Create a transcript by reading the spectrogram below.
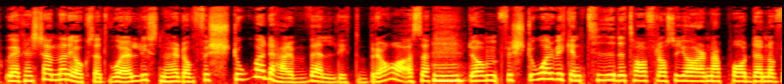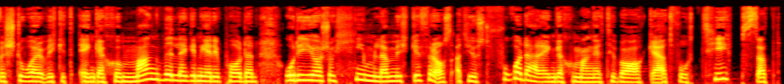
Och jag kan känna det också att våra lyssnare de förstår det här väldigt bra. Alltså, mm. De förstår vilken tid det tar för oss att göra den här podden, de förstår vilket engagemang vi lägger ner i podden och det gör så himla mycket för oss att just få det här engagemanget tillbaka, att få tips, att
